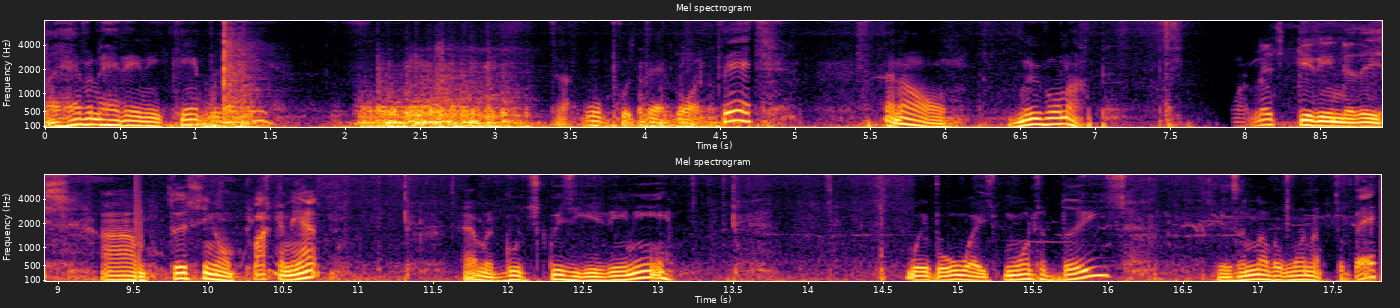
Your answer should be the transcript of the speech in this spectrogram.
I haven't had any campers here. So we'll put that like that and I'll move on up. Right, let's get into this. Um, first thing I'm plucking out, having a good squeezy get in here. We've always wanted these. There's another one up the back.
